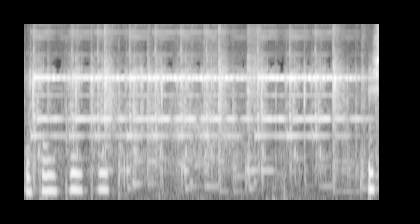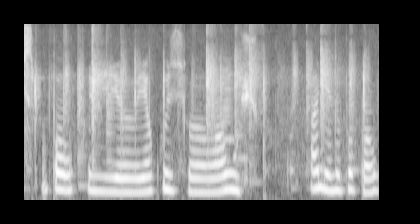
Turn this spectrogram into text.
Опа, опа, опа, опа. Я щас попав в якусь- якусь е, ловушку. А, не попав.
